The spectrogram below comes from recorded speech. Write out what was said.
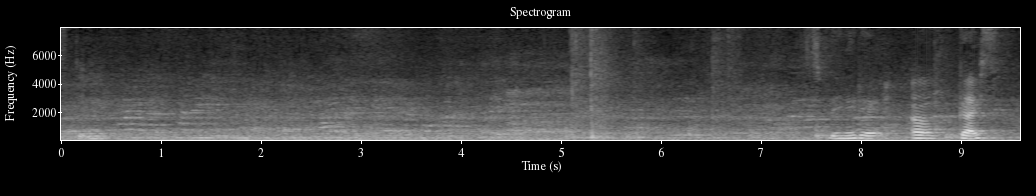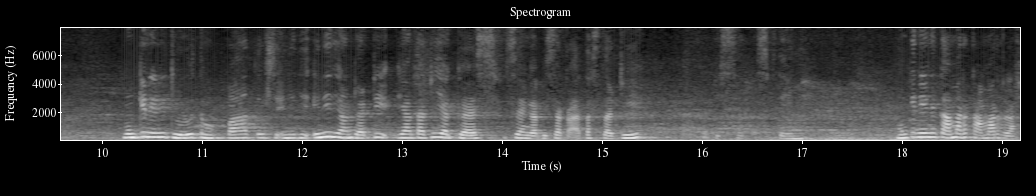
Seperti ini. seperti ini deh. Eh, guys mungkin ini dulu tempat terus ini ini yang tadi yang tadi ya guys. Saya nggak bisa ke atas tadi. Nggak bisa seperti ini. Mungkin ini kamar-kamar lah.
